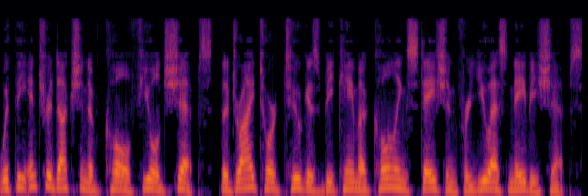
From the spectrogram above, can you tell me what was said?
With the introduction of coal-fueled ships, the Dry Tortugas became a coaling station for U.S. Navy ships.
